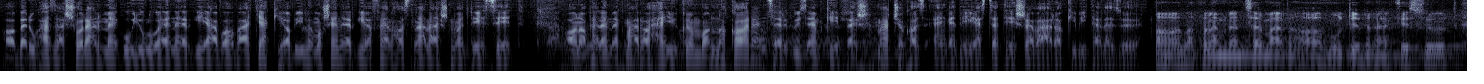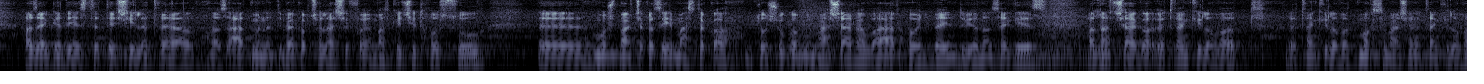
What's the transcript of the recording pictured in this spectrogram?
A beruházás során megújuló energiával váltják ki a villamos energia felhasználás nagy részét. A napelemek már a helyükön vannak, a rendszer üzemképes, már csak az engedélyeztetésre vár a kivitelező. A napelemrendszer már a múlt évben elkészült, az engedélyeztetés, illetve az átmeneti bekapcsolási folyamat kicsit hosszú, most már csak az émásztak a utolsó gomnyomására vár, hogy beinduljon az egész. A nagysága 50 kW, 50 kW, maximálisan 50 kW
